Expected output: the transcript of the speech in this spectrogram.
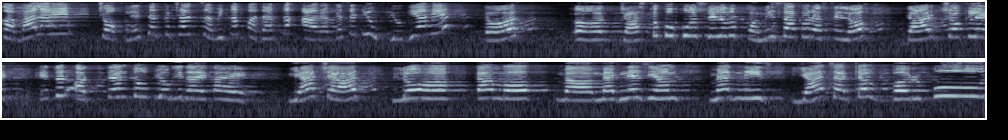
कमाल आहे. चॉकलेट सारखं छान चवीचा पदार्थ आरोग्यासाठी उपयोगी आहे. तर जास्त कोको असलेलं व कमी साखर असलेलं डार्क चॉकलेट हे तर अत्यंत उपयोगीदायक आहे. याच्यात लोह तांब म- मॅग्नेशियम मॅग्नीज यांसारख्या भरपूर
